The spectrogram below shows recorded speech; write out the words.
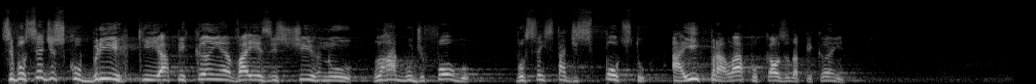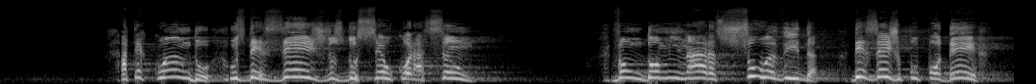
Se você descobrir que a picanha vai existir no lago de fogo, você está disposto a ir para lá por causa da picanha? Até quando os desejos do seu coração vão dominar a sua vida? Desejo por poder,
